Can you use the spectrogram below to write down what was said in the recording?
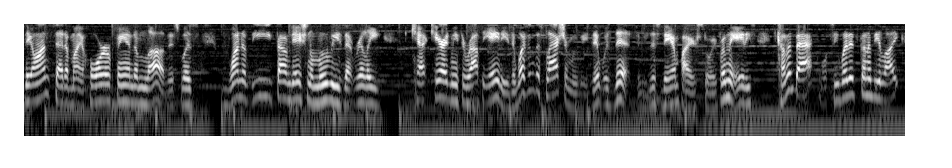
the onset of my horror fandom love. This was one of the foundational movies that really ca- carried me throughout the 80s. It wasn't the slasher movies, it was this. It was this vampire story from the 80s. It's coming back. We'll see what it's going to be like.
